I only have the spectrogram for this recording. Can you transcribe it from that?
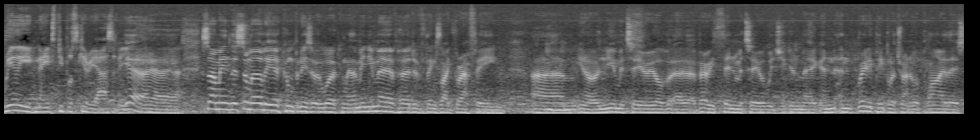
really ignites people's curiosity. Yeah, yeah, yeah. So I mean, there's some earlier companies that we're working with. I mean, you may have heard of things like graphene, um, mm-hmm. you know, a new material, a very thin material which you can make, and, and really people are trying to apply this.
